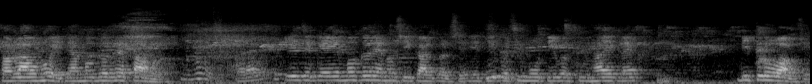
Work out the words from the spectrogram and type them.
તળાવ હોય ત્યાં મગર રહેતા હોય. બરાબર? એ જગ્યાએ મગર એનો શિકાર કરશે. એથી પછી મોટી વસ્તુ થાય એટલે દીપડો આવશે.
